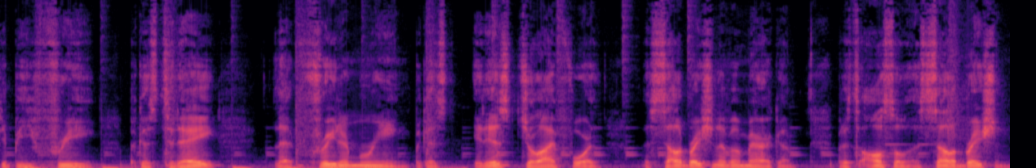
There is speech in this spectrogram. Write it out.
to be free. Because today, let freedom ring, because it is July 4th, the celebration of America, but it's also a celebration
